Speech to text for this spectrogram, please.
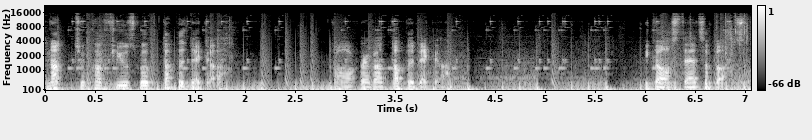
Not to confuse with double dagger, or rather double dagger, because that's a bust.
